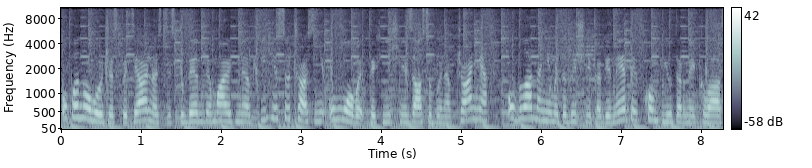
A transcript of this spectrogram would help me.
Опановуючи спеціальності, студенти мають необхідні сучасні умови, технічні засоби навчання, обладнані методичні кабінети, комп'ютерний клас.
